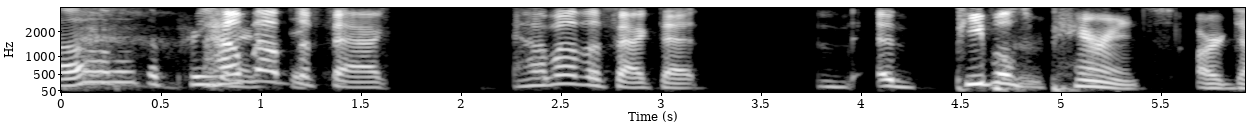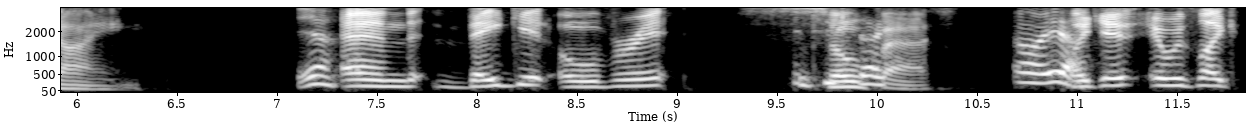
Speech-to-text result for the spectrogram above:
Oh, the pre. how about the fact how about the fact that uh, people's parents are dying Yeah. and they get over it so seconds. fast Oh yeah. Like it, it was like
